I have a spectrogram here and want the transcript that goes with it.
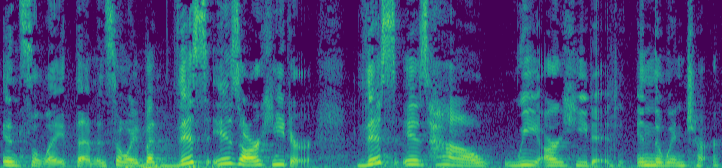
insulate them in some way. But this is our heater. This is how we are heated in the winter.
